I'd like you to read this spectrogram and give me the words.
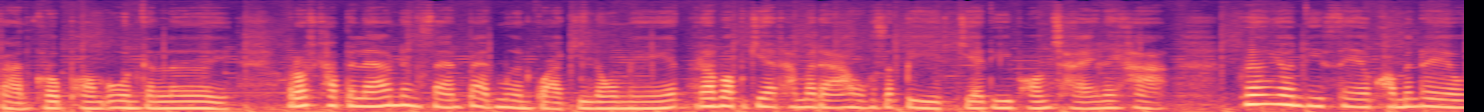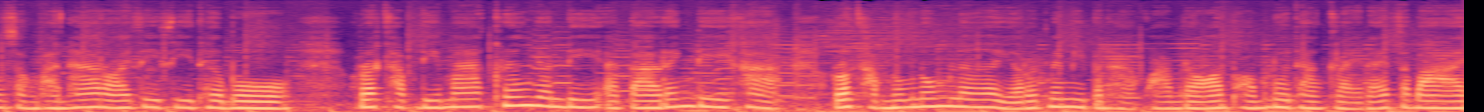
สารครบพร้อมโอนกันเลย รถขับไปแล้ว 180,000 กว่ากิโลเมตร ระบบเกียร์ธรรมดา 6 สปีด เกียร์ดีพร้อมใช้เลยค่ะ เครื่องยนต์ดีเซลคอมมอนเรล2,500ซีซีเทอร์โบ รถขับดีมาก เครื่องยนต์ดี อัตราเร่งดีค่ะ รถขับนุ่มๆเลย รถไม่มีปัญหาความร้อน พร้อมลุยทางไกลได้สบาย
